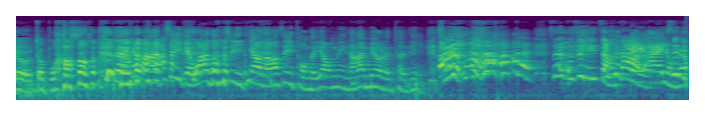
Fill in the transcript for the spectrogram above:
就都不好。对，干嘛自己给挖洞自己跳，然后自己捅的要命，然后还没有人疼你，所 以不是你长大了，有没有？是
